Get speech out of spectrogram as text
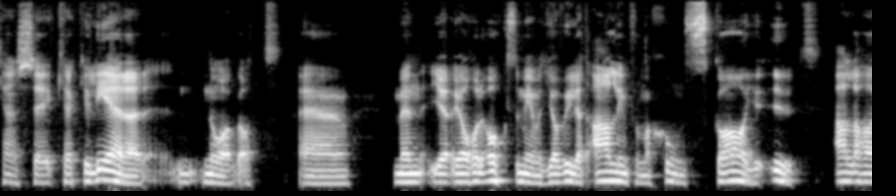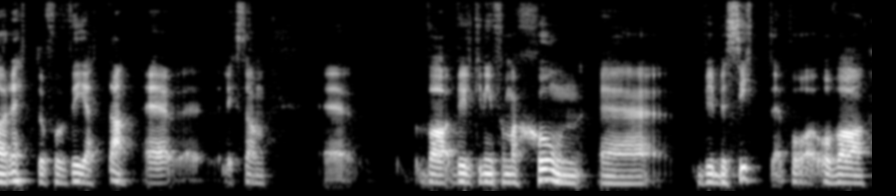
kanske krakulerar något. Eh, men jag, jag håller också med om att jag vill ju att all information ska ju ut. Alla har rätt att få veta eh, liksom eh, vad, vilken information eh, vi besitter på och vad,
